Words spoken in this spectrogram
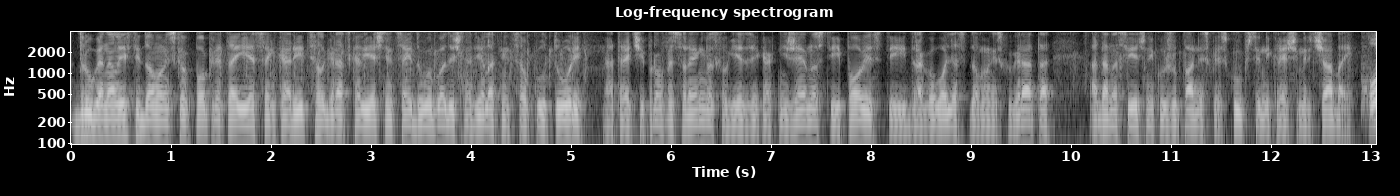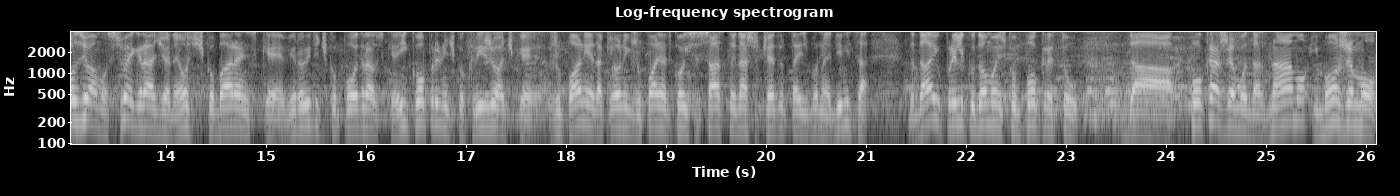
Druga na listi domovinskog pokreta je Jesenka Ricel, gradska vijećnica i dugogodišnja djelatnica u kulturi, a treći profesor engleskog jezika, književnosti i povijesti i dragovoljac domovinskog rata, a danas vijećnik u Županijskoj skupštini Krešimir Čabaj. Pozivamo sve građane Osječko-baranjske, Virovitičko-podravske i Koprivničko-križevačke županije, dakle onih županija od kojih se sastoji naša četvrta izborna jedinica, da daju priliku domovinskom pokretu da pokažemo da znamo i možemo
